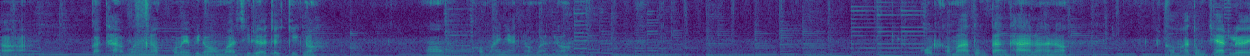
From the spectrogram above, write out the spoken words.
อ่ากระถามเมืองเนาะพ่อแม่พี่น้องว่าสิเหลือจะกิกเนาะอ๋อเขามาอย่างเนาวันเนาะกดเข้ามาตรงตังคาแล้วค่ะเนาะเข้ามาตรงแชทเลย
